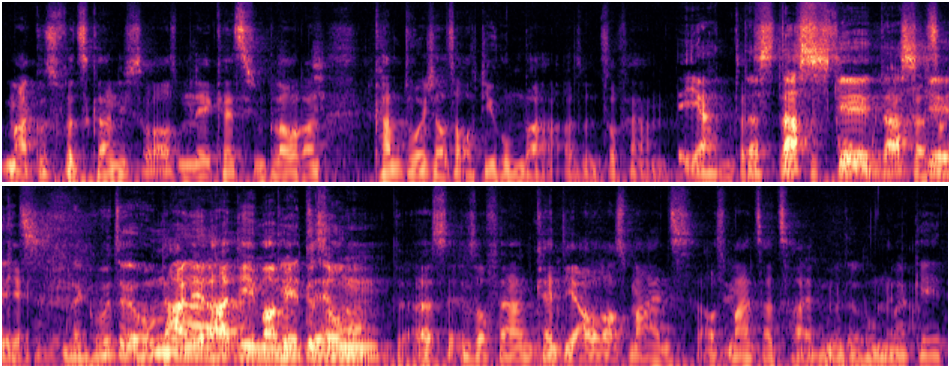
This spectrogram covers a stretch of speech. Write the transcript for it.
Markus Fritz kann nicht so aus dem Nähkästchen plaudern, kann durchaus auch die Humba. Also insofern. Ja, Das- das, das, geht, das, geht. okay. Eine gute Hummer. Daniel hat die immer mitgesungen. Das, insofern kennt die auch aus Mainz, aus Mainzer Immer. Zeiten. Eine gute Hummer Ja. geht.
